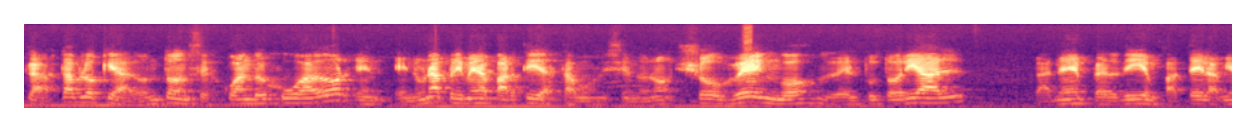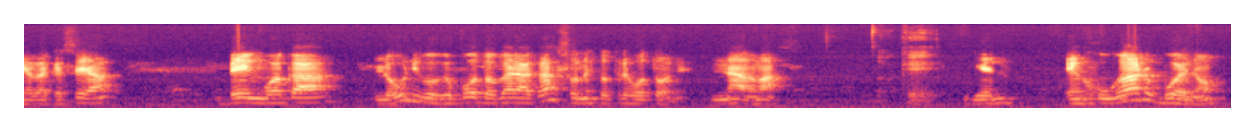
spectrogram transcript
Claro, está bloqueado. Entonces, cuando el jugador, en, en una primera partida estamos diciendo, ¿no? Yo vengo del tutorial, gané, perdí, empaté, la mierda que sea, vengo acá, lo único que puedo tocar acá son estos tres botones, nada más. Okay. Bien, en jugar, bueno,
